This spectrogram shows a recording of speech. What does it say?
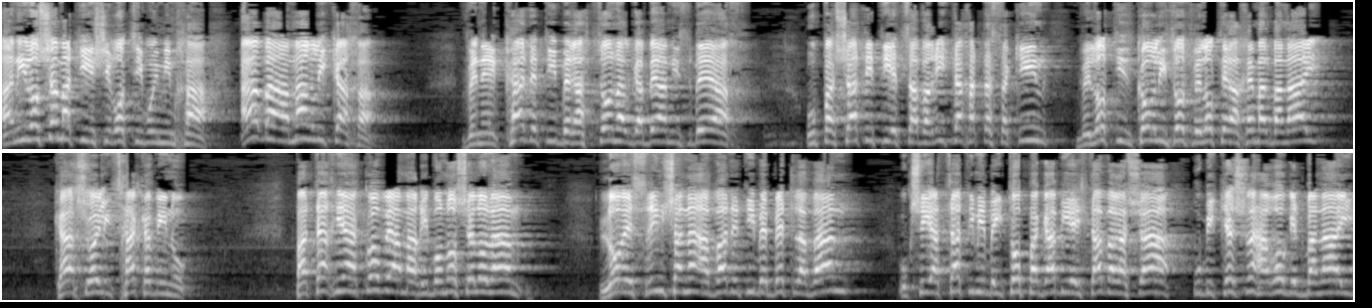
אני לא שמעתי ישירות ציווי ממך, אבא אמר לי ככה. ונעקדתי ברצון על גבי המזבח, ופשטתי את צווארי תחת הסכין, ולא תזכור לי זאת ולא תרחם על בניי? כך שואל יצחק אבינו. פתח יעקב ואמר, ריבונו של עולם, לא עשרים שנה עבדתי בבית לבן, וכשיצאתי מביתו פגע בי עשיו הרשע, וביקש להרוג את בניי,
